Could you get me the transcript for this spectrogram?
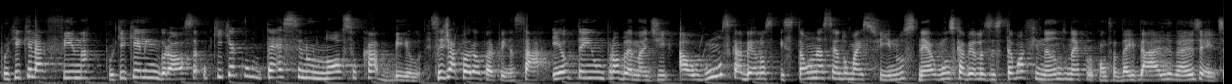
por que, que ele afina, por que, que ele engrossa, o que, que acontece no nosso cabelo. Você já parou para pensar? Eu tenho um problema de alguns cabelos estão nascendo mais finos, né? Alguns cabelos estão afinando, né? Por conta da idade, né, gente?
